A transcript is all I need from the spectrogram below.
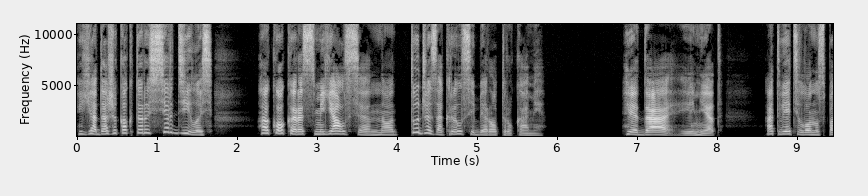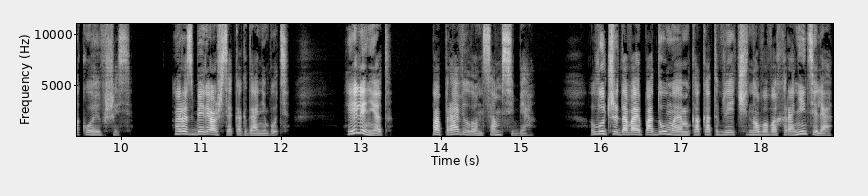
Я даже как-то рассердилась, а Кока рассмеялся, но тут же закрыл себе рот руками. «И да, и нет», — ответил он, успокоившись. Разберешься когда-нибудь. Или нет?» — поправил он сам себя. «Лучше давай подумаем, как отвлечь нового хранителя,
